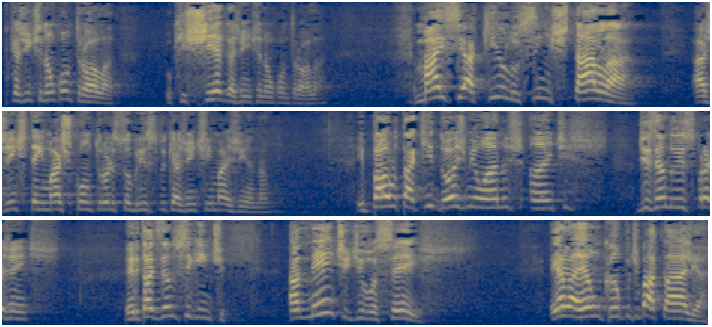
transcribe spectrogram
Porque a gente não controla. O que chega a gente não controla. Mas se aquilo se instala, a gente tem mais controle sobre isso do que a gente imagina. E Paulo está aqui dois mil anos antes, dizendo isso para a gente. Ele está dizendo o seguinte: a mente de vocês, ela é um campo de batalha.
